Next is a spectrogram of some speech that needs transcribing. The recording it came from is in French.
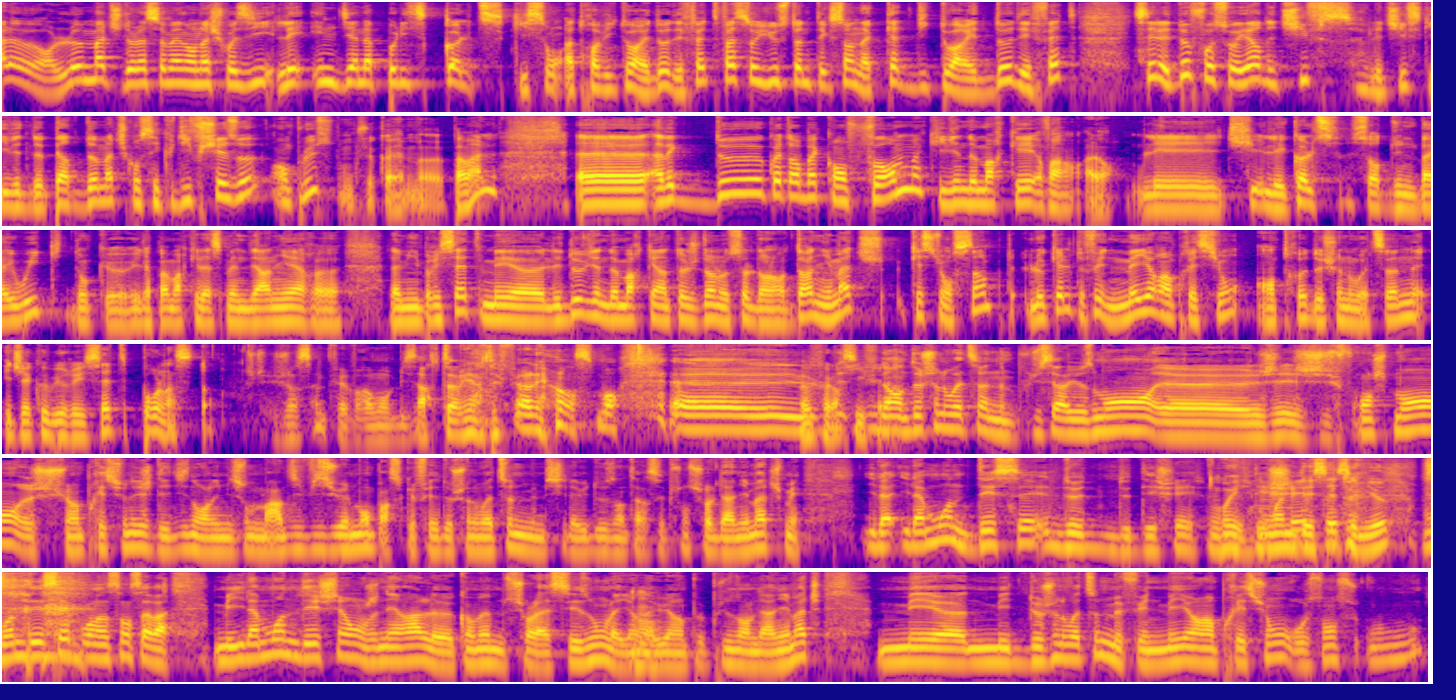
Alors, le match de la semaine, on a choisi les Indianapolis Colts qui sont à 3 victoires et 2 défaites face aux Houston Texans à 4 victoires et 2 défaites. C'est les deux fossoyeurs des Chiefs, les Chiefs qui viennent de perdre deux matchs consécutifs chez eux en plus, donc c'est quand même euh, pas mal. Euh, avec deux quarterbacks en forme qui viennent de marquer, enfin, alors les, les Colts sortent d'une bye week, donc euh, il n'a pas marqué la semaine dernière l'ami Brissett, mais les deux viennent de marquer un touchdown au sol dans leur dernier match. Question simple, lequel te fait une meilleure impression entre Deshaun Watson et Jacoby Brissett pour l'instant? Je te jure, ça me fait vraiment bizarre de rien de faire les lancements. Euh, Va falloir s'y faire. non, Deshaun Watson, plus sérieusement, euh, j'ai- j'ai- franchement, je suis impressionné, je l'ai dit dans l'émission de mardi, visuellement, parce que fait Deshaun Watson, même s'il a eu deux interceptions sur le dernier match, mais il a, il a moins de décès, de, de déchets. Oui, moins de déchets, décès, c'est mieux. Moins de décès pour l'instant, ça va. Mais il a moins de déchets en général, euh, quand même, sur la saison. Là, il y en a Ouais. eu un peu plus dans le dernier match. Mais, euh, mais Deshaun Watson me fait une meilleure impression au sens où.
